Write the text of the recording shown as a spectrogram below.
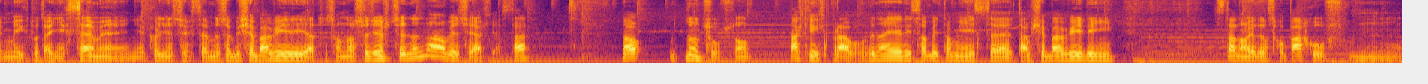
y, my ich tutaj nie chcemy, niekoniecznie chcemy, żeby się bawili, a tu są nasze dziewczyny, no wiecie jak jest, tak? No, no cóż, no takie ich prawo. Wynajęli sobie to miejsce, tam się bawili. Stanął jeden z chłopaków, mm,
